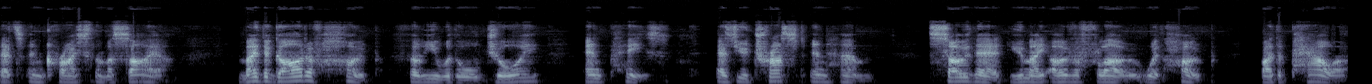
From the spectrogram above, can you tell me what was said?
That's in Christ the Messiah. May the God of hope fill you with all joy and peace as you trust in him, so that you may overflow with hope by the power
